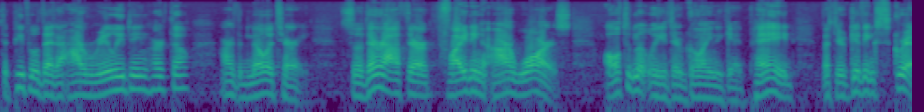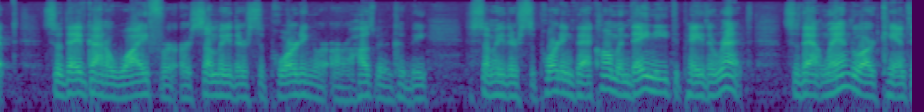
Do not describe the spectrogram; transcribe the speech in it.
The people that are really being hurt, though, are the military. So they're out there fighting our wars. Ultimately, they're going to get paid, but they're giving script. So they've got a wife or, or somebody they're supporting, or, or a husband, it could be somebody they're supporting back home, and they need to pay the rent. So that landlord can't,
